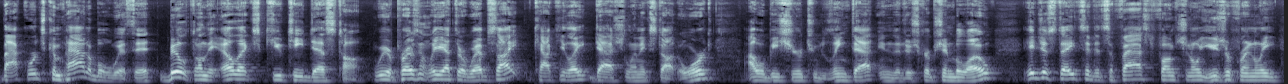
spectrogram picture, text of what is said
backwards compatible with it, built on the LXQT desktop. We are presently at their website, calculate-linux.org. I will be sure to link that in the description below. It just states that it's a fast, functional, user-friendly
